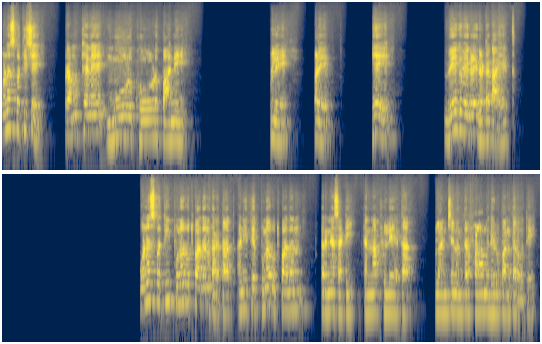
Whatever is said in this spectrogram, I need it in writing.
वनस्पतीचे प्रामुख्याने मूळ खोड पाने फुले फळे हे वेगवेगळे घटक आहेत. वनस्पती पुनरुत्पादन करतात आणि ते पुनरुत्पादन करण्यासाठी त्यांना फुले येतात. फुलांचे नंतर फळामध्ये रूपांतर होते.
